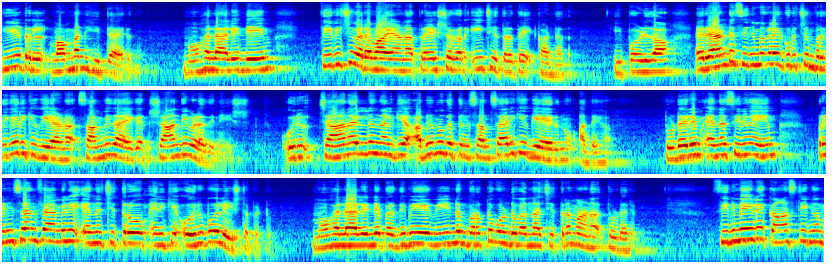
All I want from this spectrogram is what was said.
തിയേറ്ററിൽ വമ്പൻ ഹിറ്റായിരുന്നു. മോഹൻലാലിന്റെയും തിരിച്ചുവരവായാണ് പ്രേക്ഷകർ ഈ ചിത്രത്തെ കണ്ടത്. ഇപ്പോഴിതാ രണ്ട് സിനിമകളെക്കുറിച്ചും പ്രതികരിക്കുകയാണ് സംവിധായകൻ ശാന്തിവിള ദിനേശ്. ഒരു ചാനലിന് നൽകിയ അഭിമുഖത്തിൽ സംസാരിക്കുകയായിരുന്നു അദ്ദേഹം. തുടരും എന്ന സിനിമയും പ്രിൻസ് ആൻഡ് ഫാമിലി എന്ന ചിത്രവും എനിക്ക് ഒരുപോലെ ഇഷ്ടപ്പെട്ടു. മോഹൻലാലിന്റെ പ്രതിഭയെ വീണ്ടും പുറത്തു കൊണ്ടുവന്ന ചിത്രമാണ് തുടരും. സിനിമയിലെ കാസ്റ്റിംഗും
